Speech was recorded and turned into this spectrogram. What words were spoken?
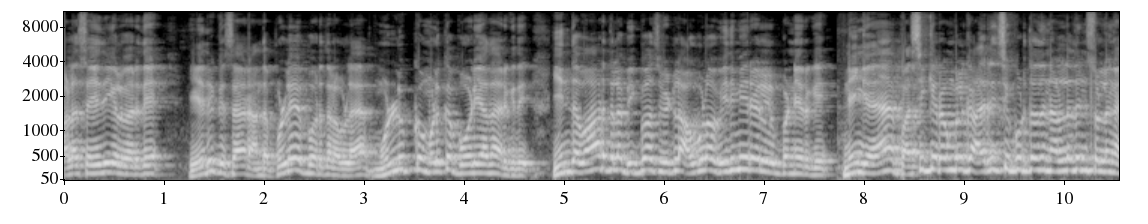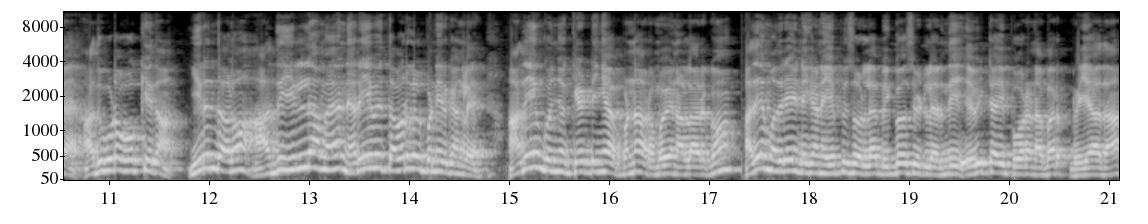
பல செய்திகள் வருது. எதுக்கு சார் அந்த பிள்ளையை பொறுத்தளவுல முழுக்க முழுக்க போலியா தான் இருக்குது. இந்த வாரத்துல பிக் பாஸ் வீட்டில் அவ்வளவு விதிமீறல்கள் பண்ணியிருக்கு. நீங்க பசிக்கிறவங்களுக்கு அரிசி கொடுத்தது நல்லதுன்னு சொல்லுங்க. அது கூட ஓகே தான். இருந்தாலும் அது இல்லாம நிறையவே தவறுகள் பண்ணியிருக்காங்களே. அதையும் கொஞ்சம் கேட்டீங்க அப்படின்னா ரொம்பவே நல்லா இருக்கும் அதே மாதிரி இன்னைக்கான எபிசோட்ல பிக் பாஸ் வீட்ல இருந்து எவிட் ஆகி போற நபர் ரியா தான்.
